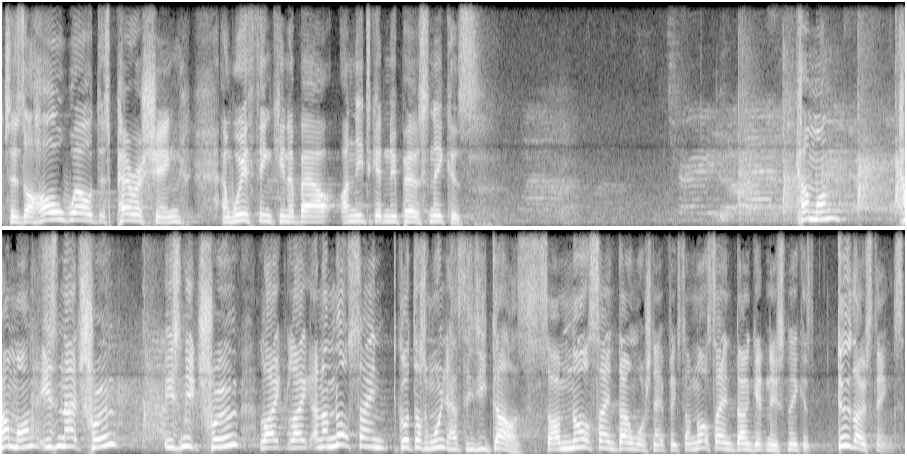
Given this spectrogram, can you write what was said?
So there's a whole world that's perishing, and we're thinking about, I need to get a new pair of sneakers. Come on, come on, isn't that true? Isn't it true? Like, like, and I'm not saying God doesn't want you to have things, He does. So I'm not saying don't watch Netflix. I'm not saying don't get new sneakers. Do those things.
